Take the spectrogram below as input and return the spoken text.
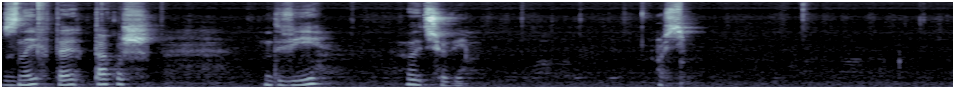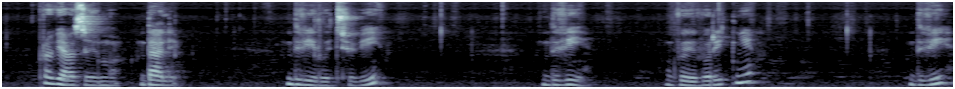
з них також дві лицьові. Ось. Пров'язуємо далі дві лицьові, дві виворітні, дві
